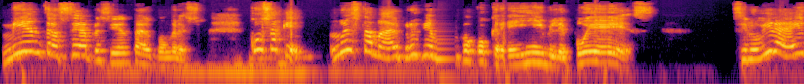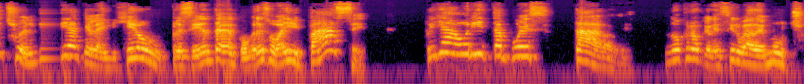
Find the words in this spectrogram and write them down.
mientras sea presidenta del Congreso. Cosa que no está mal, pero es bien poco creíble, pues. Si lo hubiera hecho el día que la eligieron presidenta del Congreso, vaya y pase. Pues ya ahorita, pues, tarde. No creo que le sirva de mucho.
